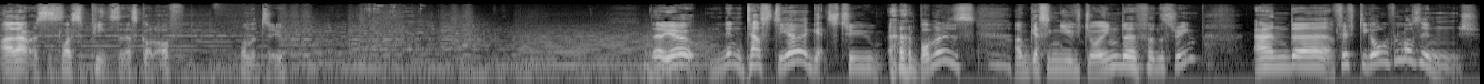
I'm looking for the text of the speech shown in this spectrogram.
Ah, that was a slice of pizza that's got off. One of the two. There we go. Nintastia gets two bombers. I'm guessing you've joined uh, for the stream. And uh, 50 gold for Lozenge.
